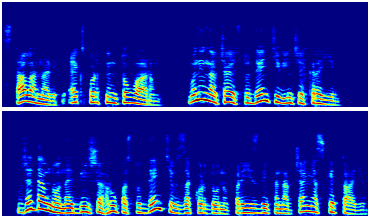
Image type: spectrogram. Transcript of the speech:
стала навіть експортним товаром. Вони навчають студентів інших країн. Вже давно найбільша група студентів з-за кордону приїздить на навчання з Китаю.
